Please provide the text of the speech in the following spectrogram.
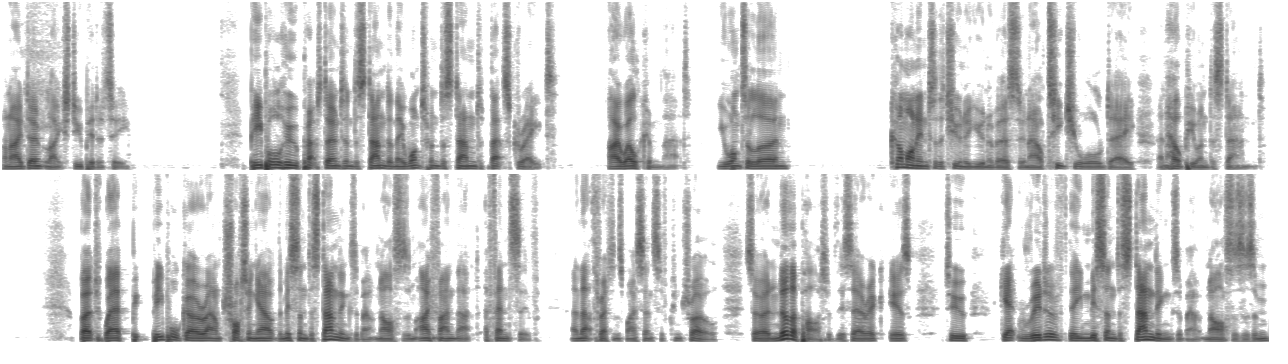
and I don't like stupidity. People who perhaps don't understand and they want to understand, that's great. I welcome that. You want to learn? Come on into the Tuner University and I'll teach you all day and help you understand. But where people go around trotting out the misunderstandings about narcissism, I find that offensive and that threatens my sense of control. So, another part of this, Eric, is to get rid of the misunderstandings about narcissism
